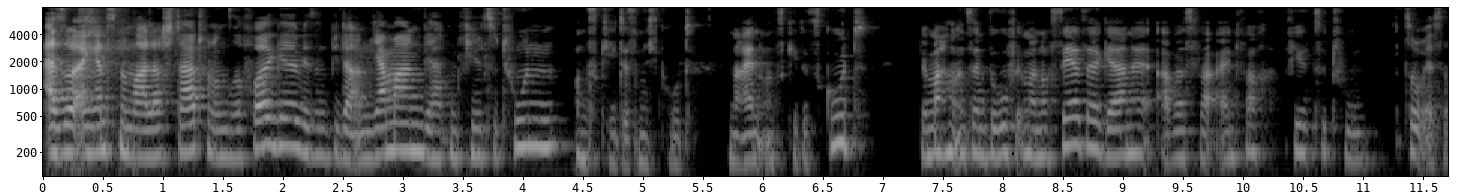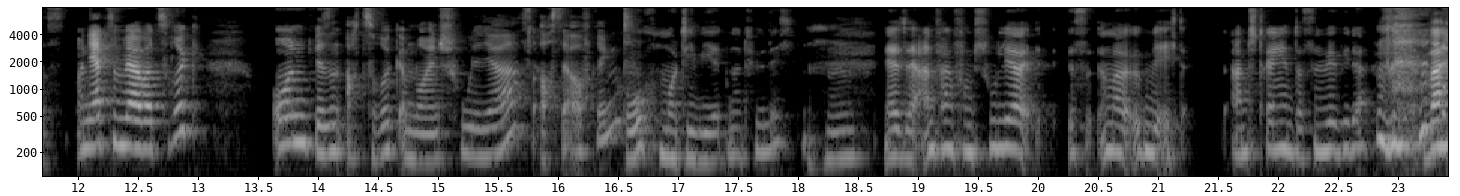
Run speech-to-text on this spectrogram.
Also ein ganz normaler Start von unserer Folge. Wir sind wieder am Jammern, wir hatten viel zu tun. Uns geht es nicht gut. Nein, uns geht es gut. Wir machen unseren Beruf immer noch sehr, sehr gerne, aber es war einfach viel zu tun. So ist es. Und jetzt sind wir aber zurück und wir sind auch zurück im neuen Schuljahr. Ist auch sehr aufregend. Hoch motiviert natürlich. Mhm. Ja, der Anfang vom Schuljahr ist immer irgendwie echt anstrengend, das sind wir wieder, weil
